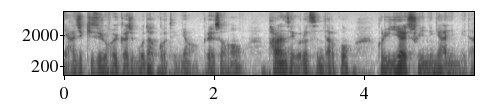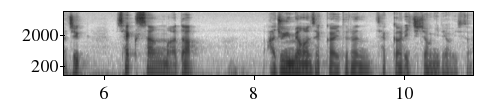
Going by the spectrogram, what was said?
예, 아직 기술이 거기까지 못 왔거든요. 그래서 파란색으로 쓴다고 그걸 이해할 수 있는 게 아닙니다. 즉, 색상마다 아주 유명한 색깔들은 색깔이 지정이 되어 있어요.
